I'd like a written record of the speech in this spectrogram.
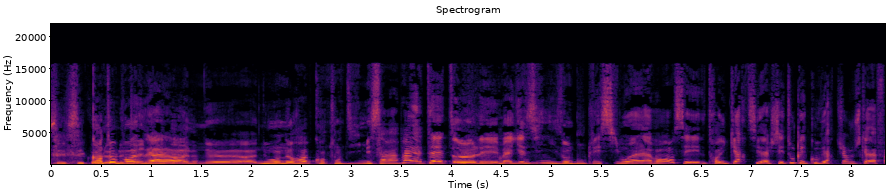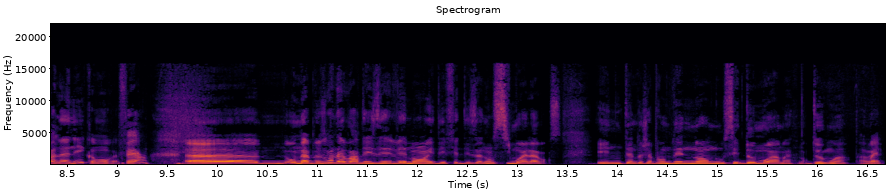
C'est- quoi Quand le, on le pose, alors, euh, nous en Europe, quand on dit mais ça va pas la tête, euh, les magazines ils ont bouclé six mois à l'avance et Electronic Arts il a acheté toutes les couvertures jusqu'à la fin de l'année, comment on va faire? Euh, On a besoin d'avoir des événements et des fêtes des annonces six mois à l'avance. Et Nintendo Japon dit non, nous c'est deux mois maintenant. Deux mois. Ah ouais. Ouais.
